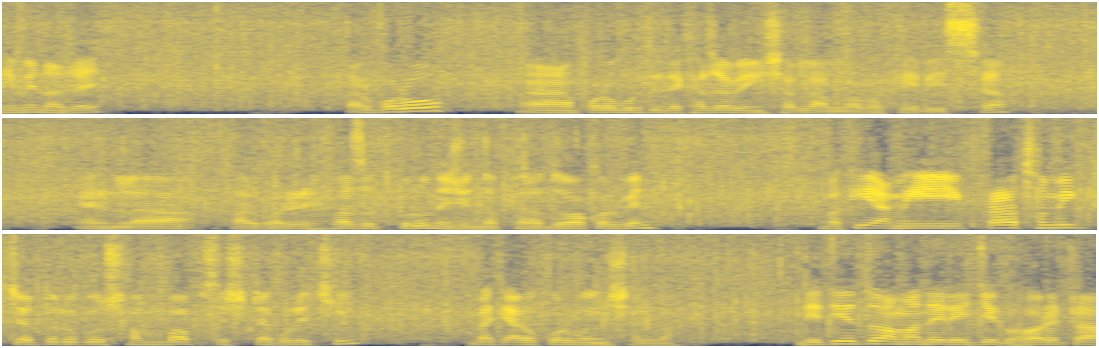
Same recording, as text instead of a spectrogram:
নেমে না যায়। তারপরও পরবর্তী দেখা যাবে ইনশাল্লাহ আল্লাহ পাকের ইচ্ছা। আল্লাহ তার ঘরের হেফাজত করুন, এই জন্য আপনারা দোয়া করবেন। বাকি আমি প্রাথমিক যতটুকু সম্ভব চেষ্টা করেছি, বাকি আরও করব ইনশাল্লাহ দ্বিতীয়ত, আমাদের এই যে ঘর এটা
